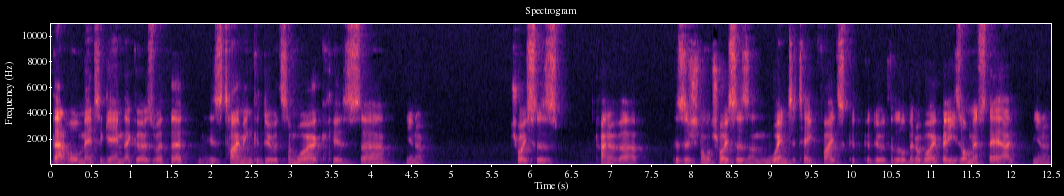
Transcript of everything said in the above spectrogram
that whole meta game that goes with it. His timing could do with some work. His uh, you know choices, kind of uh, positional choices, and when to take fights could could do with a little bit of work. But he's almost there. I you know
